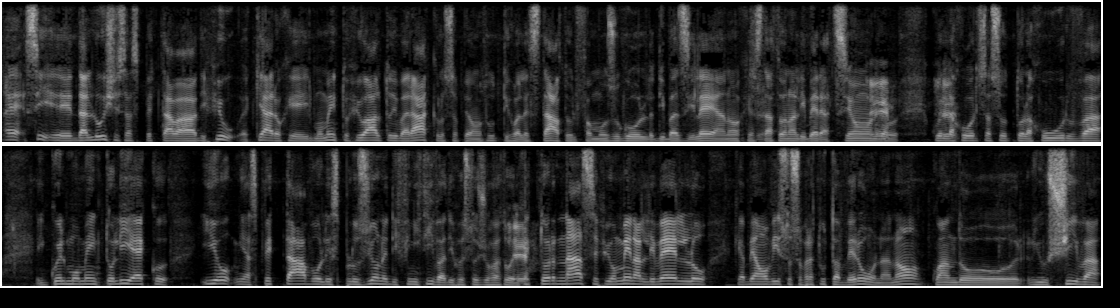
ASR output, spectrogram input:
Eh sì, eh, da lui ci si aspettava di più. È chiaro che il momento più alto di Barak lo sappiamo tutti qual è stato, il famoso gol di Basilea, no? che è stata una liberazione, quella corsa sotto la curva. In quel momento lì, ecco, io mi aspettavo l'esplosione definitiva di questo giocatore, Sì. che tornasse più o meno al livello che abbiamo visto soprattutto a Verona, no? quando riusciva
